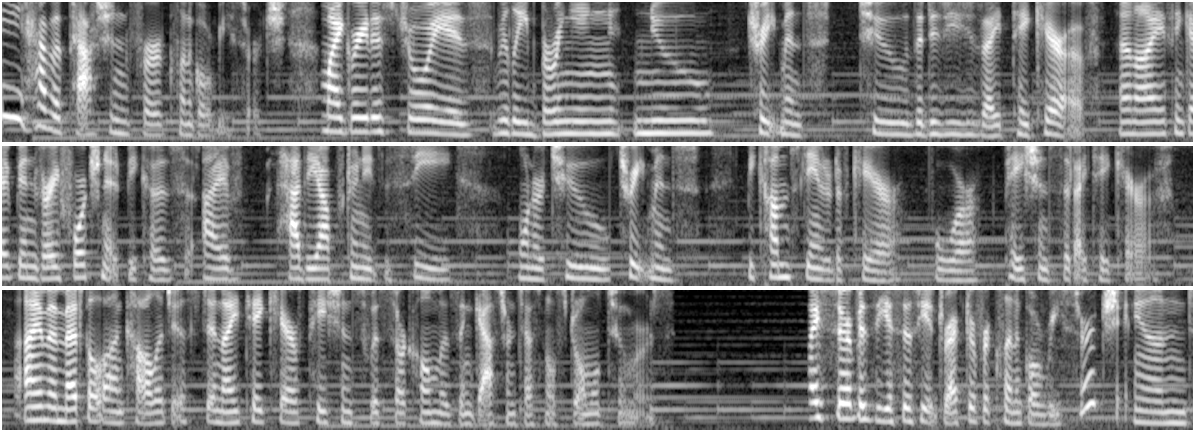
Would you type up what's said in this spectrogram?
I have a passion for clinical research. My greatest joy is really bringing new treatments to the diseases I take care of. And I think I've been very fortunate because I've had the opportunity to see one or two treatments become standard of care for patients that I take care of. I'm a medical oncologist and I take care of patients with sarcomas and gastrointestinal stromal tumors. I serve as the Associate Director for Clinical Research and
